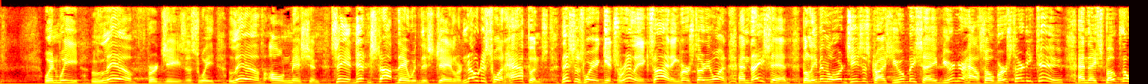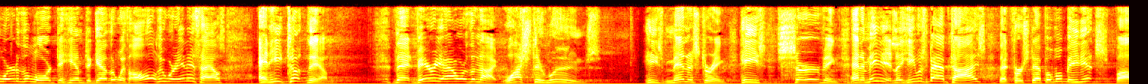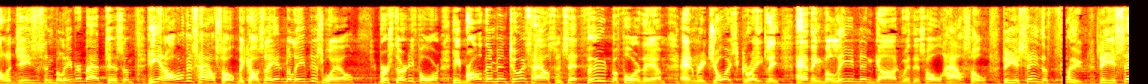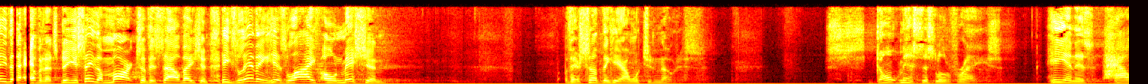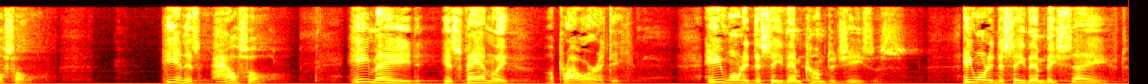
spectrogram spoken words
When we live for Jesus, we live on mission. See, it didn't stop there with this jailer. Notice what happens. This is where it gets really exciting. Verse 31. And they said, Believe in the Lord Jesus Christ, you will be saved, you and your household. Verse 32. And they spoke the word of the Lord to him together with all who were in his house, and he took them that very hour of the night, washed their wounds He's ministering. He's serving. And immediately he was baptized. That first step of obedience, followed Jesus in believer baptism. He and all of his household, because they had believed as well. Verse 34, he brought them into his house and set food before them and rejoiced greatly, having believed in God with his whole household. Do you see the fruit? Do you see the evidence? Do you see the marks of his salvation? He's living his life on mission. But there's something here I want you to notice. Don't miss this little phrase. He and his household. He and his household. He made his family a priority. He wanted to see them come to Jesus. He wanted to see them be saved.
